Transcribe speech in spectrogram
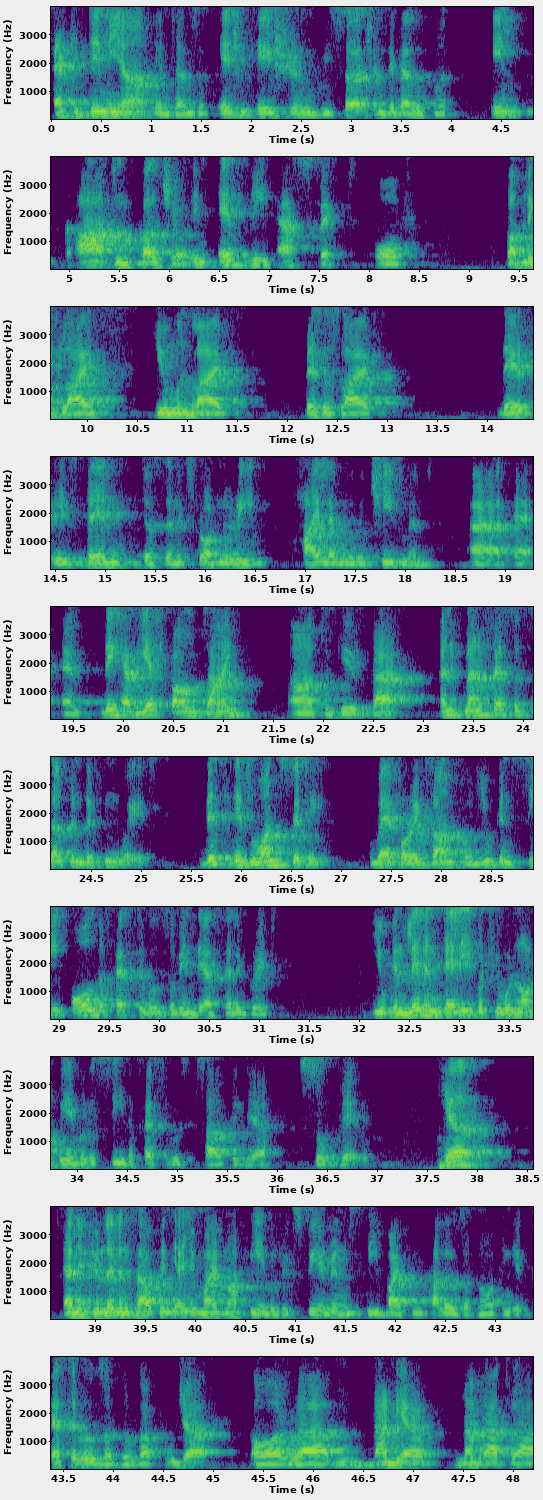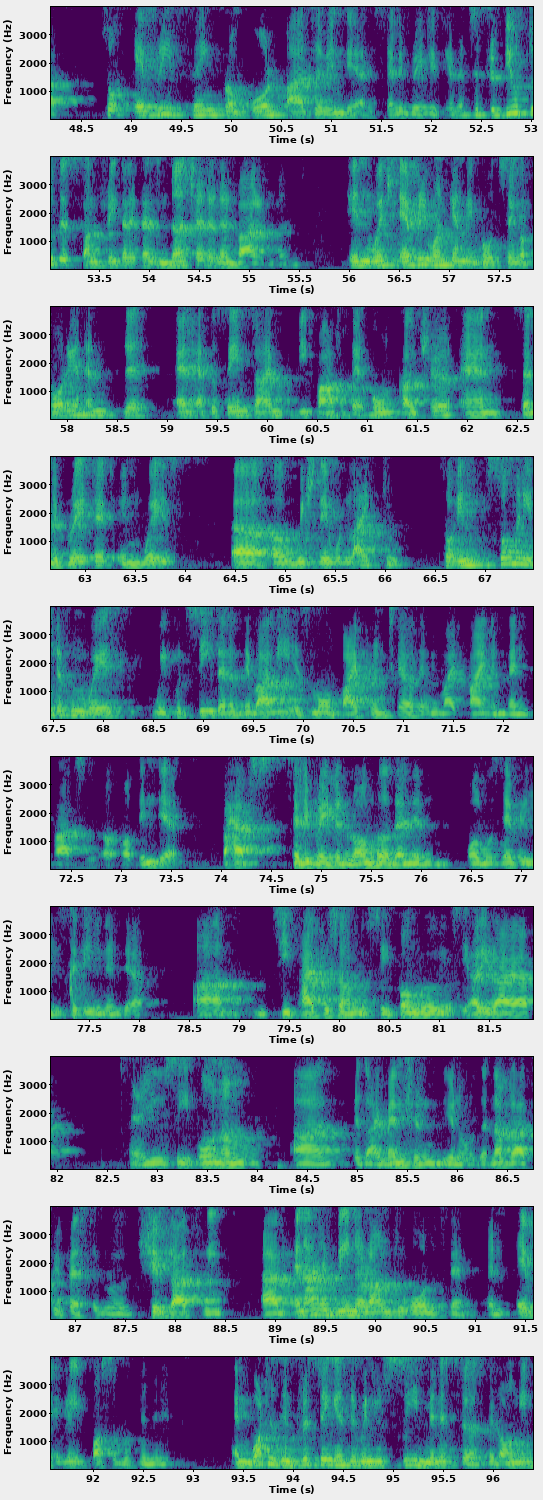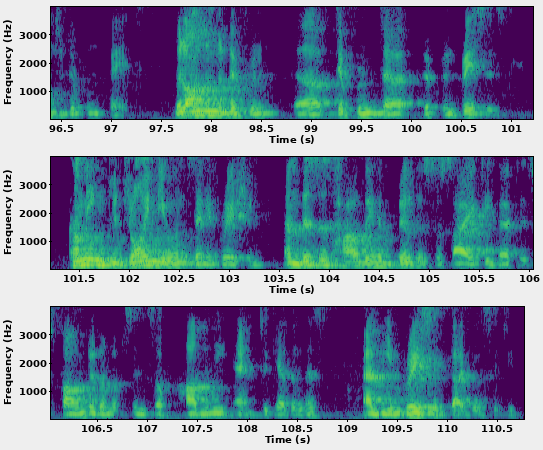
academia in terms of education, research and development, in art and culture, in every aspect of public life, human life, business life, there is been just an extraordinary high level of achievement. Uh, and they have yet found time uh, to give back, and it manifests itself in different ways. This is one city where, for example, you can see all the festivals of India celebrate. You can live in Delhi, but you will not be able to see the festivals of South India so clearly. Here, and if you live in South India, you might not be able to experience the vibrant colors of North Indian festivals or Durga Puja or um, Dandiya, Navratra. So everything from all parts of India is celebrated here. It's a tribute to this country that it has nurtured an environment in which everyone can be both Singaporean and, and at the same time be part of their own culture and celebrate it in ways uh, uh, which they would like to. So in so many different ways, we could see that a Diwali is more vibrant here than you might find in many parts of, of India, perhaps celebrated longer than in almost every city in India. Um, you see Thaipusam, you see Pongal, you see Hari Raya, uh, you see Onam, uh, as I mentioned, you know, the Navratri festival, Shivratri, um, and I have been around to all of them and every possible community. And what is interesting is that when you see ministers belonging to different faiths, belonging to different, uh, different, uh, different races, coming to join you in celebration, and this is how they have built a society that is founded on a sense of harmony and togetherness and the embrace of diversity.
